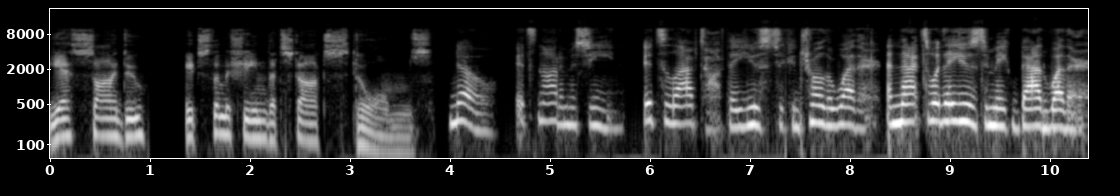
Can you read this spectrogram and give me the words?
Yes I do. It's the machine that starts storms. No, it's not a machine. It's a laptop they use to control the weather. And that's what they use to make bad weather,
